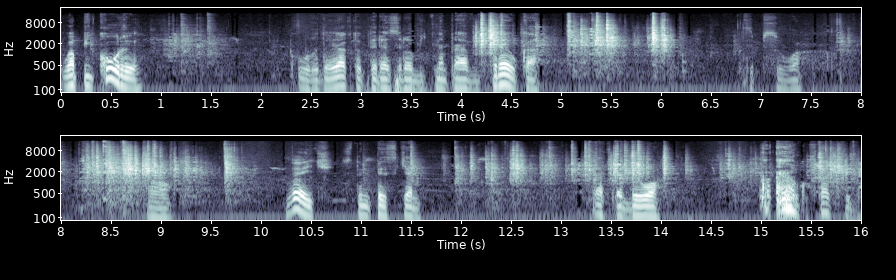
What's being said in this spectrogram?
Łapikury. Kurde, jak to teraz robić? Naprawić perełka. Zepsuła. O. Wejdź z tym pyskiem. Jak to było? tak chyba.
